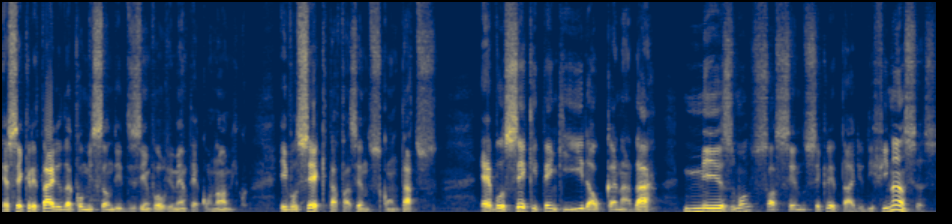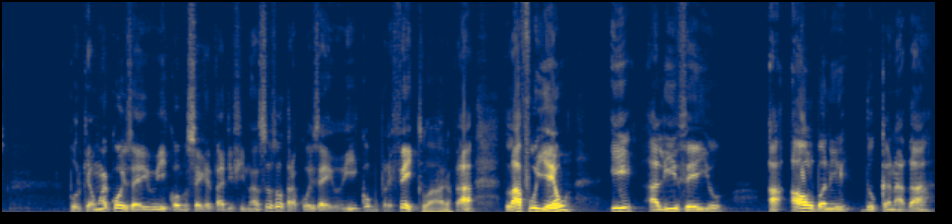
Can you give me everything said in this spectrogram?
é secretário da Comissão de Desenvolvimento Econômico e você que está fazendo os contatos, é você que tem que ir ao Canadá, mesmo só sendo secretário de Finanças. Porque uma coisa é eu ir como secretário de Finanças, outra coisa é eu ir como prefeito. Claro. Tá? Lá fui eu e ali veio a Albany do Canadá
